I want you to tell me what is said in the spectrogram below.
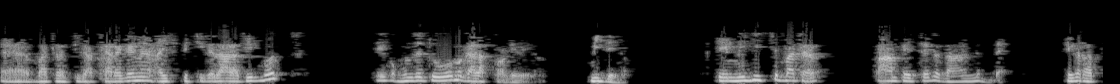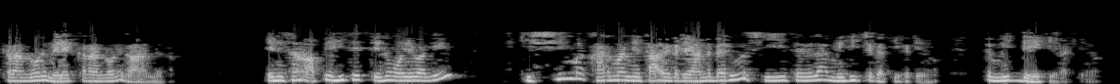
බටර් ටිකක් අරගෙන අයිස් පිට් ටික දාලා තිබ්බොත් ඒක හොඳටම ගලක් වගේ වෙනවා. මිදෙනවා. ඒ මිදිච්ච බටර් පාන් පෙට් එක ගන්න බෑ. ඒක රත් කරන්න ඕනේ, මෙලෙක් කරන්න ඕනේ ගන්නට. ඒ නිසා අපේ හිතෙත් එන ඔය වගේ කිසිම කර්මන්‍යතාවයකට යන්න බැරුව සීත වෙලා මිදිච්ච ගතියකට එනවා. ඒක මිද්දේ කියලා කියනවා.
